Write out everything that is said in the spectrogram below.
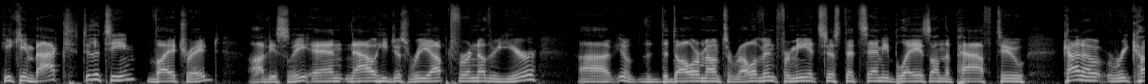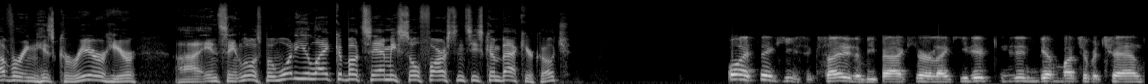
he came back to the team via trade, obviously, and now he just re upped for another year. Uh, you know, the, the, dollar amount's irrelevant. For me, it's just that Sammy is on the path to kind of recovering his career here uh, in St. Louis. But what do you like about Sammy so far since he's come back here, Coach? Well, I think he's excited to be back here. Like he did, he didn't get much of a chance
